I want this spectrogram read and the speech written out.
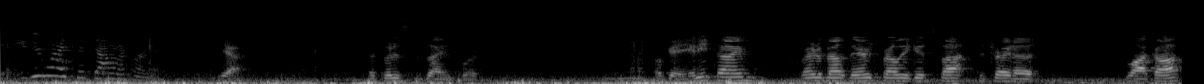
It's easier when I sit down on a harness. Yeah. That's what it's designed for. Okay, anytime right about there is probably a good spot to try to lock off.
